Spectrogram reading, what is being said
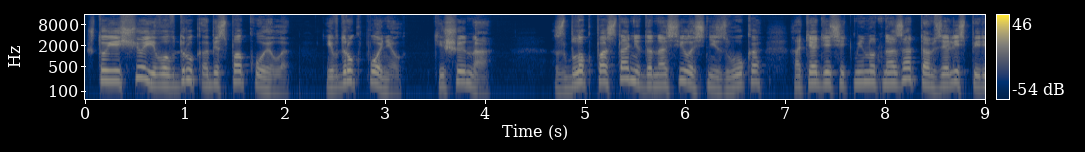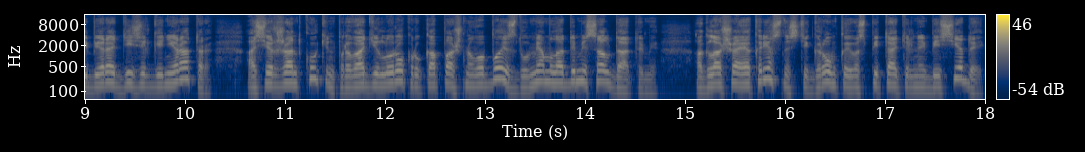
что еще его вдруг обеспокоило. И вдруг понял – тишина. С блокпоста не доносилось ни звука, хотя 10 минут назад там взялись перебирать дизель-генератор, а сержант Кукин проводил урок рукопашного боя с двумя молодыми солдатами, оглашая окрестности громкой воспитательной беседой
